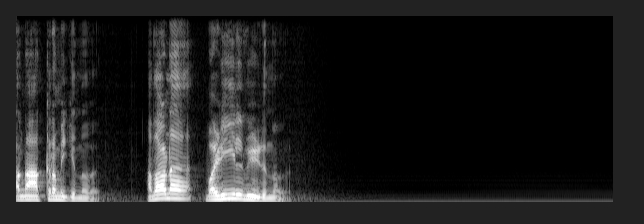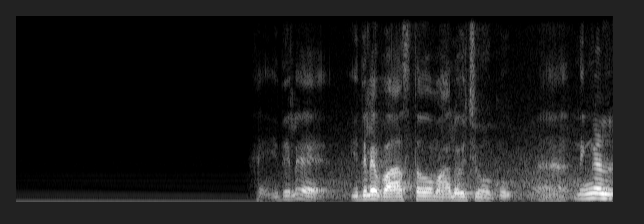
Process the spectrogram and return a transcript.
അങ്ങ് ആക്രമിക്കുന്നത്. അതാണ് വഴിയിൽ വീഴുന്നത്. ഇതിലെ ഇതിലെ വാസ്തവം ആലോചിച്ച് നോക്കൂ. നിങ്ങൾ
